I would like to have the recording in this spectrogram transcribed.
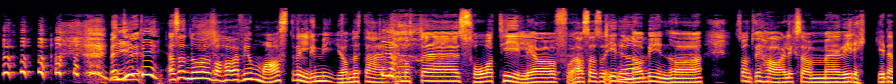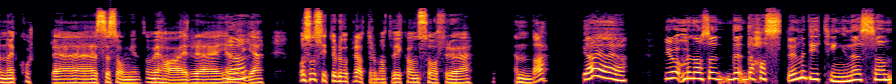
Men du, altså nå har vi jo mast veldig mye om dette her, at Ja. vi måtte så tidlig og altså, så inne Ja. og begynne og sånn at vi har liksom Vi rekker denne korte sesongen som vi har eh, i Ja. Norge. Og så sitter du og prater om at vi kan så frø enda. Ja, ja, ja. Jo, men altså, det, det haster med de tingene som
